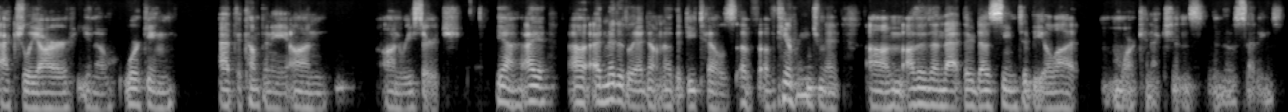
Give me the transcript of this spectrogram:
actually are, you know, working at the company on on research. Yeah, I uh, admittedly I don't know the details of of the arrangement. Um, other than that, there does seem to be a lot more connections in those settings.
